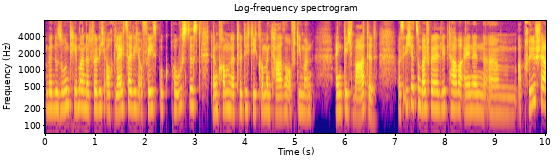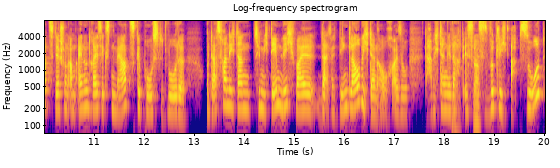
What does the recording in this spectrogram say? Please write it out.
Und wenn du so ein Thema natürlich auch gleichzeitig auf Facebook postest, dann kommen natürlich die Kommentare, auf die man eigentlich wartet. Was ich jetzt zum Beispiel erlebt habe, einen ähm, Aprilscherz, der schon am 31. März gepostet wurde und das fand ich dann ziemlich dämlich, weil da, den glaube ich dann auch. Also da habe ich dann gedacht, ja, es ist wirklich absurd,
